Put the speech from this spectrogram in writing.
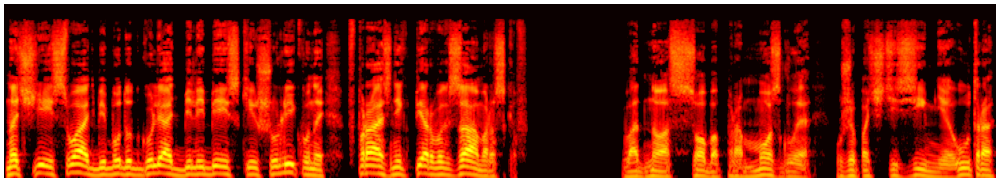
на чьей свадьбе будут гулять белебейские шуликуны в праздник первых заморозков? В одно особо промозглое, уже почти зимнее утро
